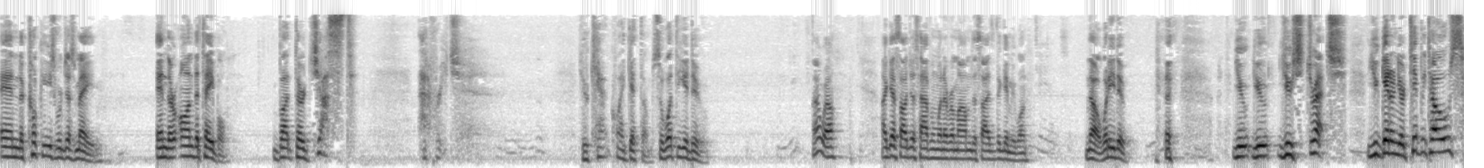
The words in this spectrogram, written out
and the cookies were just made. And they're on the table. But they're just out of reach. You can't quite get them. So what do you do? Oh well, I guess I'll just have them whenever mom decides to give me one. No, what do you do? You, you, you stretch. You get on your tippy toes.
